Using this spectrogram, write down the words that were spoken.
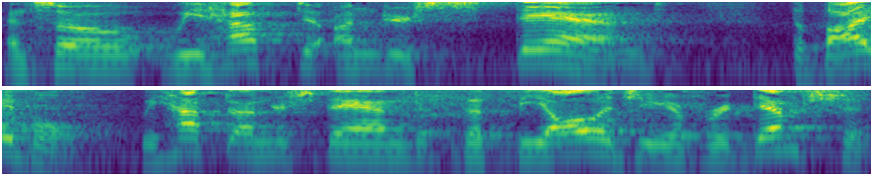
And so we have to understand the Bible. We have to understand the theology of redemption.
